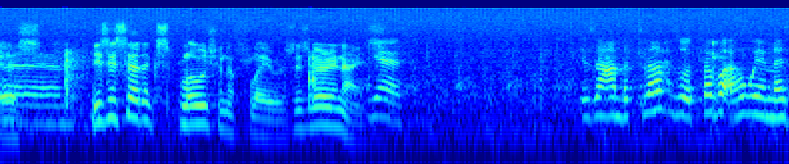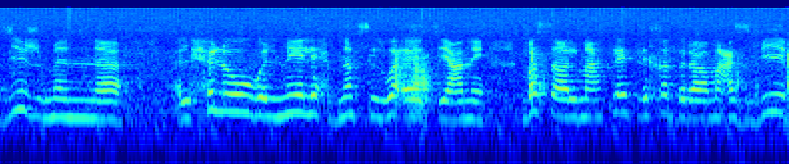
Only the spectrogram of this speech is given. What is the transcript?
yes. um, This is an explosion of flavors. It's very nice. Yes. إذا عم بتلاحظوا الطبق هو مزيج من آه، الحلو والمالح بنفس الوقت يعني بصل مع فليفله خضراء مع زبيب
